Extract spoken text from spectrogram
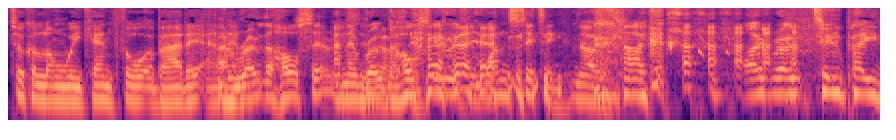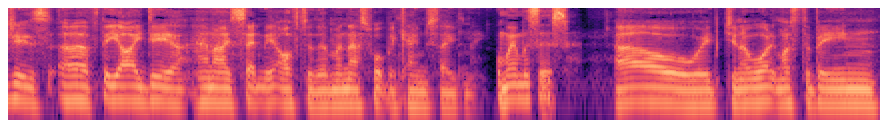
Took a long weekend, thought about it, and, And then wrote the whole series. and then wrote the whole series in one sitting. No, I, I wrote two pages of the idea and I sent it off to them, and that's what became Save Me. And when was this? Oh, it, do you know what? It must have been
